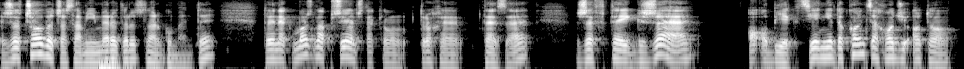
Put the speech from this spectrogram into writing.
rzeczowe czasami merytoryczne argumenty, to jednak można przyjąć taką trochę tezę, że w tej grze o obiekcje nie do końca chodzi o to,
